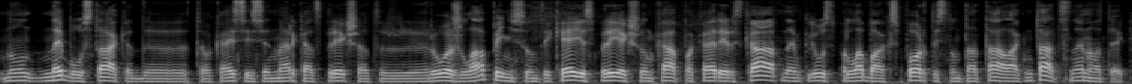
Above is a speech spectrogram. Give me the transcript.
nu, nebūs tā, ka tev kaisīs vienmēr kāds priekšā tur rožu lapiņas un tik ej uz priekšu un kā pa karjeras kāpnēm kļūst par labāku sportistu un tā tālāk. Nu, tā tas nenotiek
